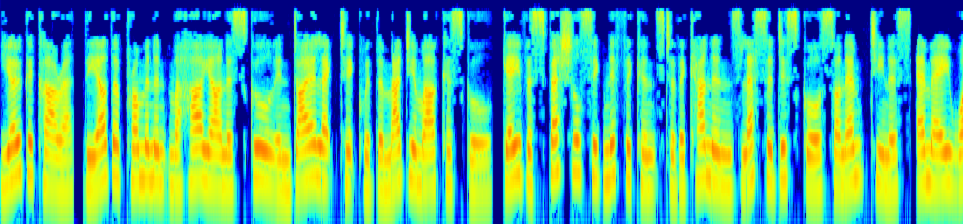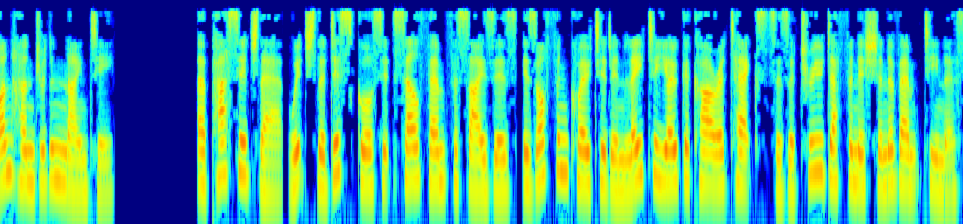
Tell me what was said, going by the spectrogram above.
Yogacara, the other prominent Mahayana school in dialectic with the Madhyamaka school, gave a special significance to the canon's lesser discourse on emptiness MA 190. A passage there which the discourse itself emphasizes is often quoted in later Yogacara texts as a true definition of emptiness.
